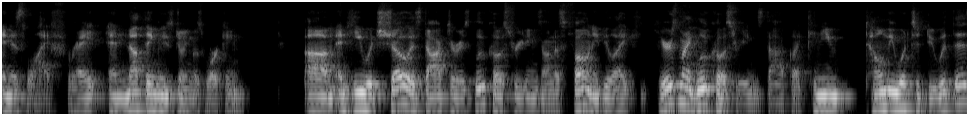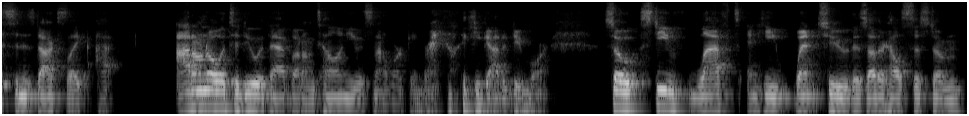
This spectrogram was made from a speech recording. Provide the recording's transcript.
in his life right? And nothing he was doing was working. Um, and he would show his doctor his glucose readings on his phone. He'd be like here's my glucose readings doc. Like can you tell me what to do with this? And his doc's like i, I don't know what to do with that but i'm telling you it's not working right? Like you got to do more. So steve left and he went to this other health system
